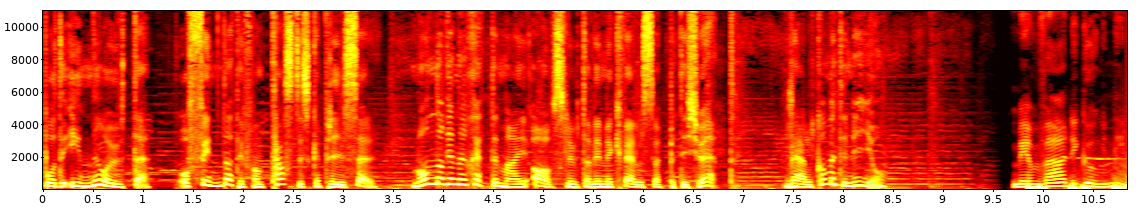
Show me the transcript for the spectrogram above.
både inne och ute. Och fynda till fantastiska priser. Måndagen den 6 maj avslutar vi med Kvällsöppet i 21. Välkommen till Mio. Med en värld i gungning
